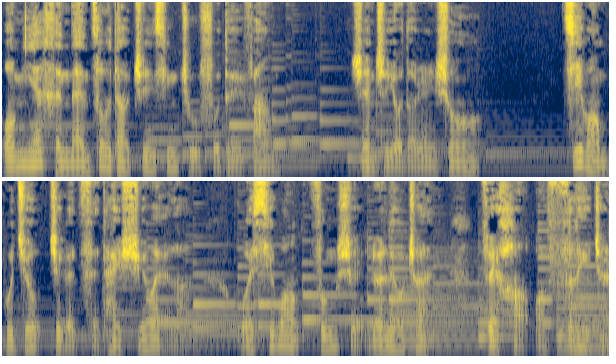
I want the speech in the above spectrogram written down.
我们也很难做到真心祝福对方，甚至有的人说“既往不咎”这个词太虚伪了。我希望风水轮流转，最好往死里转。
